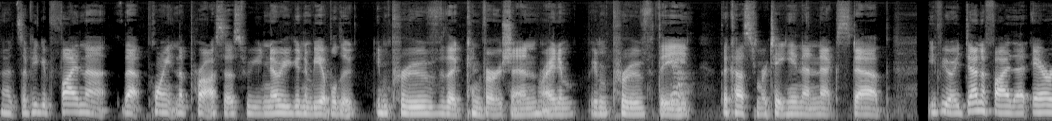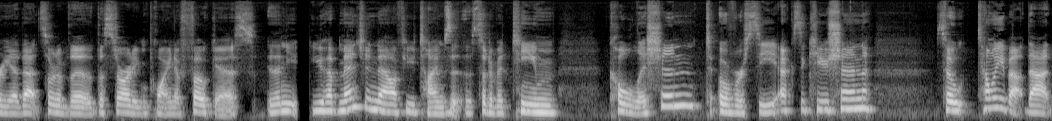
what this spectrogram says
Right, so if you could find that that point in the process where you know you're going to be able to improve the conversion, right, Im- improve the yeah. the customer taking that next step. If you identify that area, that's sort of the the starting point of focus. And then you, you have mentioned now a few times a, uh, sort of a team coalition to oversee execution. So tell me about that.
